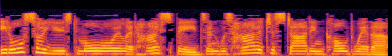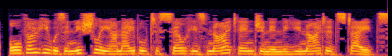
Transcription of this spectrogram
It also used more oil at high speeds and was harder to start in cold weather. Although he was initially unable to sell his Knight engine in the United States,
